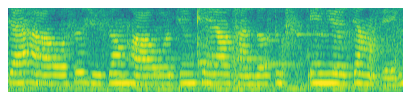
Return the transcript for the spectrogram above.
大家好，我是许升华，我今天要弹的是《音乐降临》。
